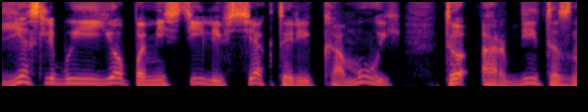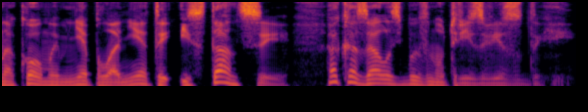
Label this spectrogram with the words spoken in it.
Если бы ее поместили в секторе Камуй, то орбита знакомой мне планеты и станции оказалась бы внутри звезды.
